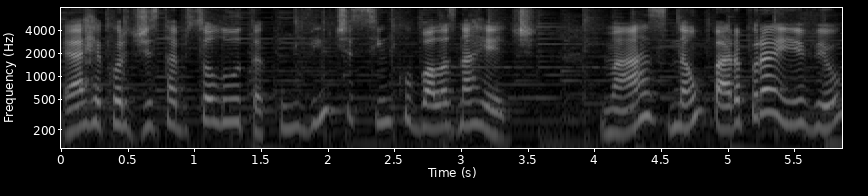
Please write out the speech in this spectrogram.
é a recordista absoluta, com 25 bolas na rede. Mas não para por aí, viu?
